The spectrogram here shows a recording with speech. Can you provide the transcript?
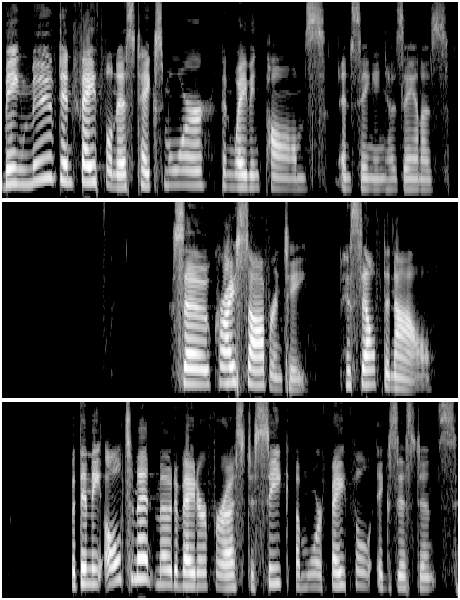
Being moved in faithfulness takes more than waving palms and singing hosannas. So, Christ's sovereignty, his self denial, but then the ultimate motivator for us to seek a more faithful existence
